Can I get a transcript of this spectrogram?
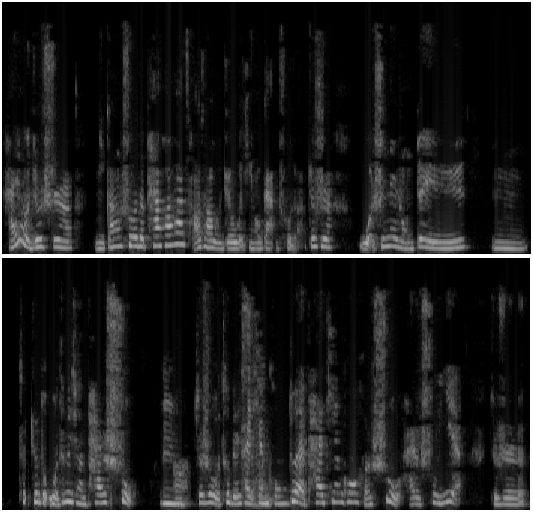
还有就是你刚刚说的拍花花草草，我觉得我挺有感触的。就是我是那种对于，嗯，特就我特别喜欢拍树。嗯，就是我特别喜欢拍天空，对，拍天空和树，还有树叶，就是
